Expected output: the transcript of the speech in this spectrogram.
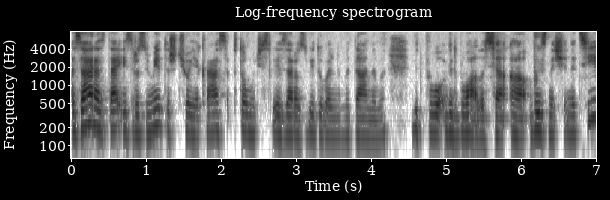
Зараз да, і зрозуміти, що якраз в тому числі за розвідувальними даними відбу- відбувалося визначення цілі.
